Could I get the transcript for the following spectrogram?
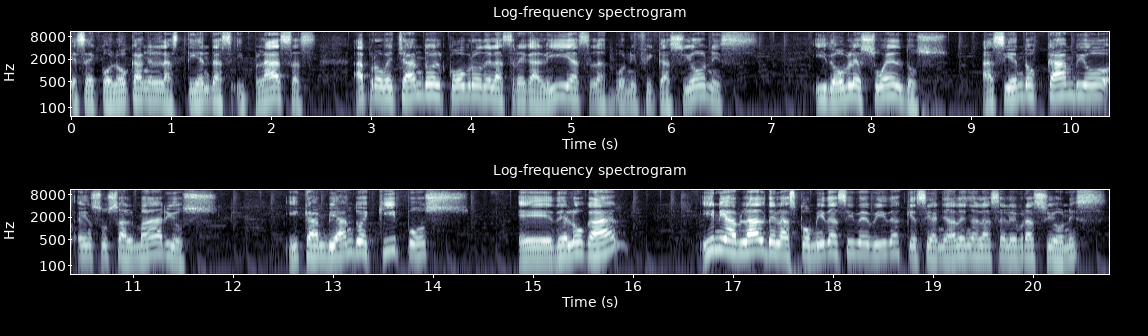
que se colocan en las tiendas y plazas, aprovechando el cobro de las regalías, las bonificaciones y dobles sueldos, haciendo cambio en sus armarios y cambiando equipos eh, del hogar. Y ni hablar de las comidas y bebidas que se añaden a las celebraciones.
